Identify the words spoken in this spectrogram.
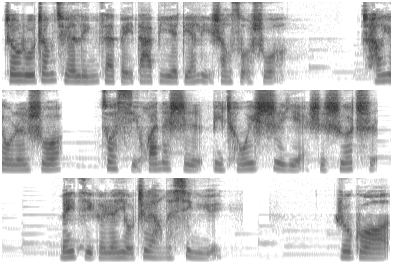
正如张泉灵在北大毕业典礼上所说：“常有人说，做喜欢的事并成为事业是奢侈，没几个人有这样的幸运。如果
